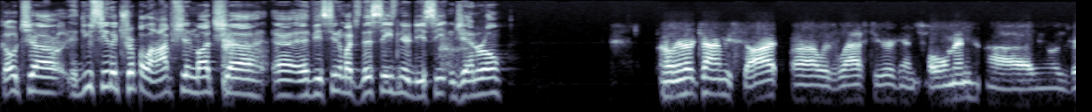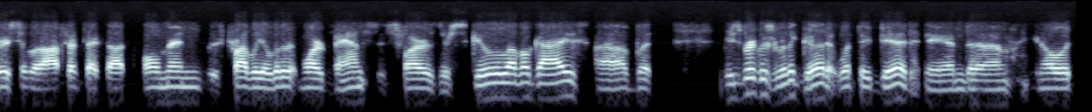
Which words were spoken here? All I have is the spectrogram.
Coach, uh, did you see the triple option much? Uh, uh, have you seen it much this season, or do you see it in general? Well, the other time we saw it uh, was last year against Holmen. Uh, you know, it was a very similar offense. I thought Holmen was probably a little bit more advanced as far as their skill level guys, uh, but Reedsburg was really good at what they did, and um, you know, it's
